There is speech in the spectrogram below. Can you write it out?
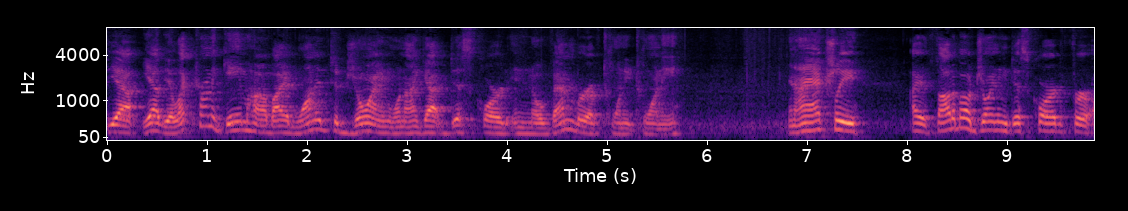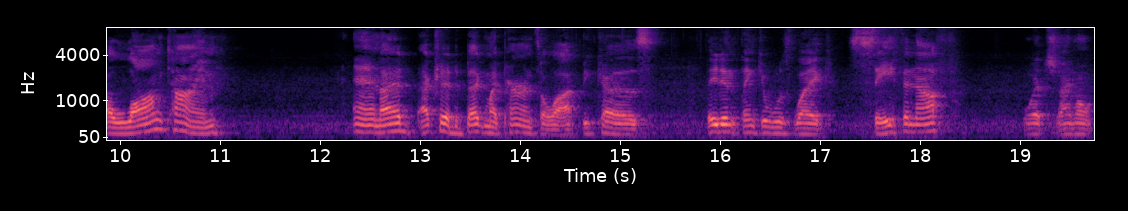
yeah, yeah, the Electronic Game Hub I had wanted to join when I got Discord in November of 2020 and I actually I had thought about joining Discord for a long time and I had actually had to beg my parents a lot because they didn't think it was like safe enough, which I don't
